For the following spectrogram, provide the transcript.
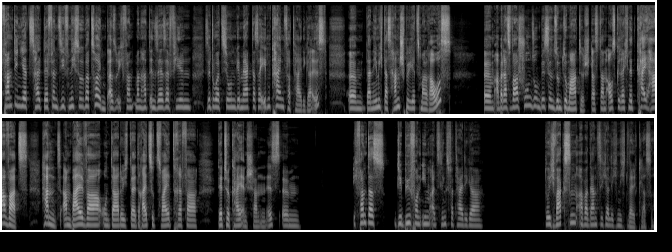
fand ihn jetzt halt defensiv nicht so überzeugend. Also ich fand, man hat in sehr, sehr vielen Situationen gemerkt, dass er eben kein Verteidiger ist. Ähm, da nehme ich das Handspiel jetzt mal raus. Ähm, aber das war schon so ein bisschen symptomatisch, dass dann ausgerechnet Kai Havertz Hand am Ball war und dadurch der 3 zu 2 Treffer der Türkei entstanden ist. Ähm, ich fand das Debüt von ihm als Linksverteidiger durchwachsen, aber ganz sicherlich nicht Weltklasse.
